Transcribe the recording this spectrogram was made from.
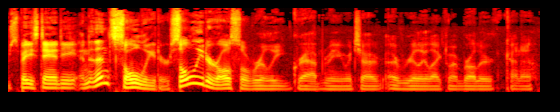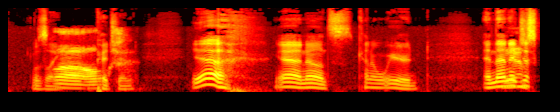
Space Dandy, and then Soul Eater. Soul Eater also really grabbed me, which I, I really liked. My brother kind of was like Whoa. pitching. Yeah, yeah, no, it's kind of weird. And then Yeah. it just,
